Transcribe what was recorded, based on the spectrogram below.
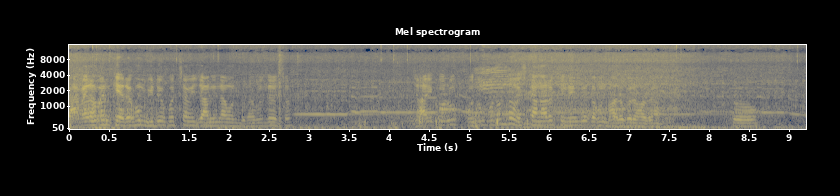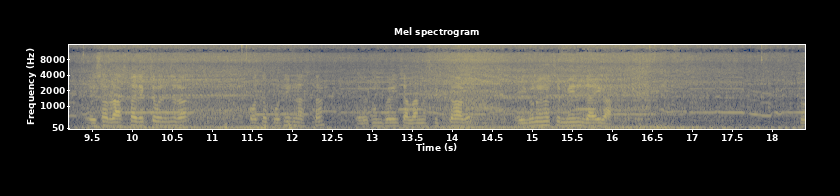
ক্যামেরাম্যান কীরকম ভিডিও করছে আমি জানি না বন্ধুরা, বুঝতে পেরেছ? যাই করুক, প্রথম প্রথম তো স্ক্যানারও কিনে নিলে তখন ভালো করে হবে না। তো এইসব রাস্তা দেখতে বন্ধুরা, কত কঠিন রাস্তা, এরকম করেই চালানো শিখতে হবে। এইগুলোই হচ্ছে মেন জায়গা। তো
